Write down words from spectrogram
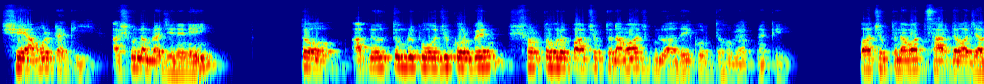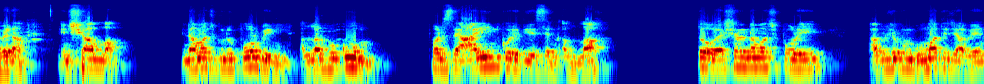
সে আমলটা কি? আসুন আমরা জেনে নেই। তো আপনি উত্তম রূপে অজু করবেন। শর্ত হলো পাঁচক্ত নামাজগুলো আদায় করতে হবে আপনাকে। পাঁচক্ত নামাজ ছাড় দেওয়া যাবে না, ইনশাআল্লাহ। নামাজগুলো পড়বেনি আল্লাহর হুকুম ফরজে আইন করে দিয়েছেন আল্লাহ। তো এশার নামাজ পড়ে আপনি যখন ঘুমাতে যাবেন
